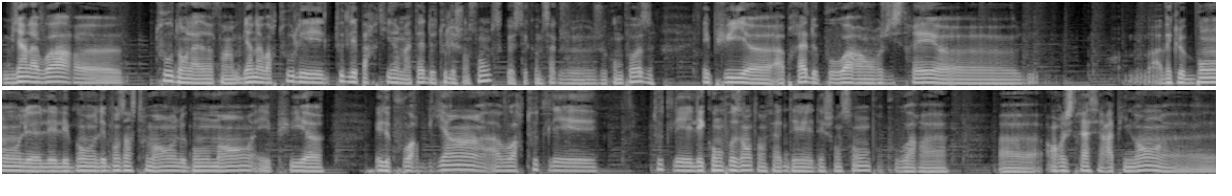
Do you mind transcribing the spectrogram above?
bien l'avoir euh, tout dans la, enfin bien avoir tous les toutes les parties dans ma tête de toutes les chansons parce que c'est comme ça que je, je compose. Et puis euh, après de pouvoir enregistrer avec le bon les, les, les bons les bons instruments, le bon moment et puis et de pouvoir bien avoir toutes les toutes les, les composantes en fait des, des chansons pour pouvoir euh, euh, enregistrer assez rapidement euh,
